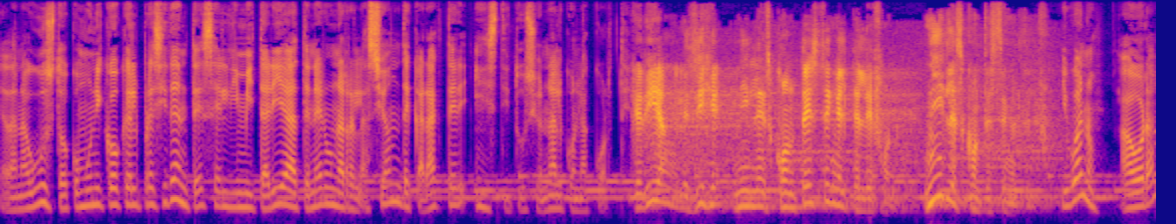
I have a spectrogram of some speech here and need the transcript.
Y Adán Augusto comunicó que el presidente se limitaría a tener una relación de carácter institucional con la Corte. Querían, les dije, ni les contesten el teléfono ni les contesten el teléfono. Y bueno, ahora,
